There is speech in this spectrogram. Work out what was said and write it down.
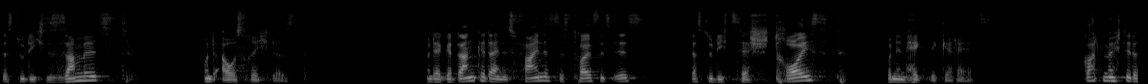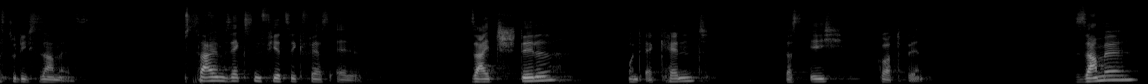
dass du dich sammelst und ausrichtest. Und der Gedanke deines Feindes, des Teufels, ist, dass du dich zerstreust und in Hektik gerätst. Gott möchte, dass du dich sammelst. Psalm 46, Vers 11. Seid still und erkennt, dass ich Gott bin. Sammeln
